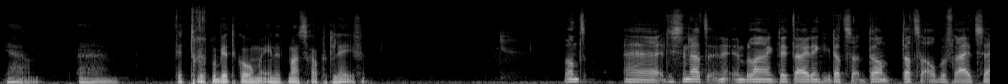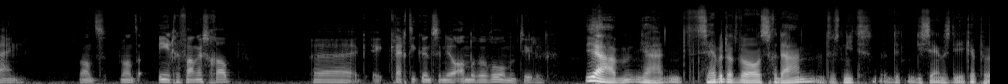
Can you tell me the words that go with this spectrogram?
ja, eh, weer terug probeert te komen in het maatschappelijk leven. Want eh, het is inderdaad een, een belangrijk detail, denk ik, dat ze, dan, dat ze al bevrijd zijn. Want, want in gevangenschap eh, krijgt die kunst een heel andere rol natuurlijk. Ja, ja, ze hebben dat wel eens gedaan. Het is niet die, scènes die ik heb, eh,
